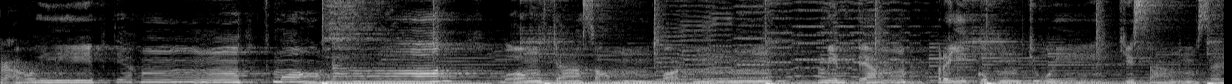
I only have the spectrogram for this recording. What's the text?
ក្រោយផ្ទះថ្មដាបងចាសំបត់មានទាំងព្រៃគប់ជួយជាសាំងសី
